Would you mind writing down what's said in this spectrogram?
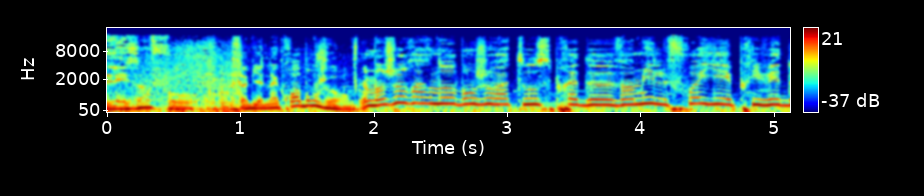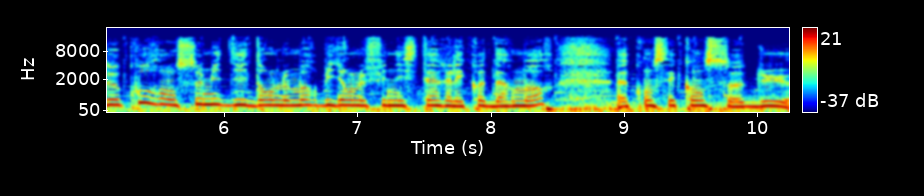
les infos. Fabienne Lacroix, bonjour. Bonjour Arnaud, bonjour à tous. Près de 20 000 foyers privés de courant ce midi dans le Morbihan, le Finistère et les Côtes d'Armor. Euh, Conséquence du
